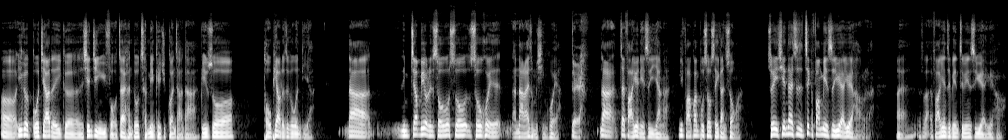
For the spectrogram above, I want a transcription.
呃，一个国家的一个先进与否，在很多层面可以去观察它。比如说投票的这个问题啊，那你只要没有人收收收贿，哪哪来什么行贿啊？对啊。那在法院也是一样啊，你法官不收，谁敢送啊？所以现在是这个方面是越来越好了。哎，法法院这边这边是越来越好。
